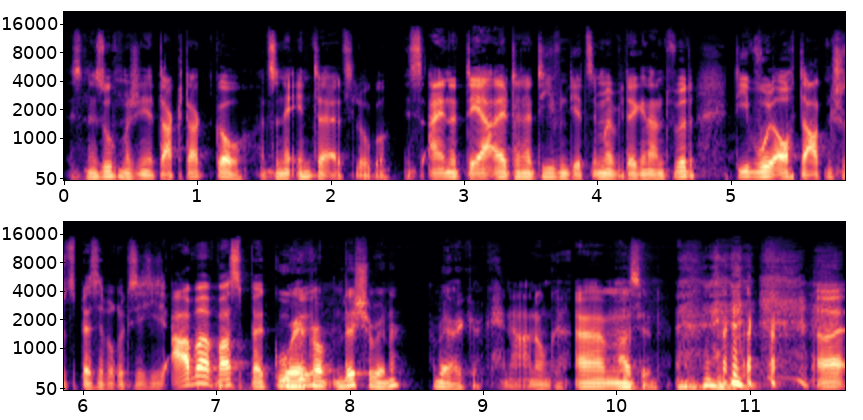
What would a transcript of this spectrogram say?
Das ist eine Suchmaschine, DuckDuckGo, hat so eine Enter als Logo. Ist eine der Alternativen, die jetzt immer wieder genannt wird, die wohl auch Datenschutz besser berücksichtigt. Aber was bei Google. Woher kommt denn das schon wieder? Amerika. Keine Ahnung. Ähm, Asien. äh,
